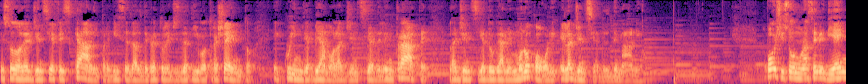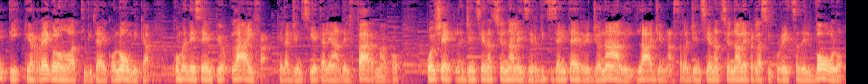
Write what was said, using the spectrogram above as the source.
che sono le agenzie fiscali previste dal decreto legislativo 300 e quindi abbiamo l'Agenzia delle Entrate, l'Agenzia Dogane e Monopoli e l'Agenzia del Demanio. Poi ci sono una serie di enti che regolano l'attività economica, come ad esempio l'AIFA, che è l'Agenzia Italiana del Farmaco, poi c'è l'Agenzia Nazionale dei Servizi Sanitari Regionali, l'Agenas, l'Agenzia Nazionale per la Sicurezza del Volo,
